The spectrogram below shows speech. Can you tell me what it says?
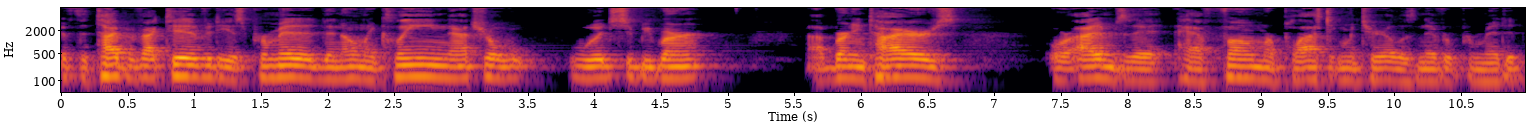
If the type of activity is permitted, then only clean, natural wood should be burnt. Uh, burning tires or items that have foam or plastic material is never permitted.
